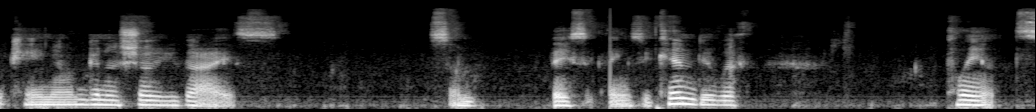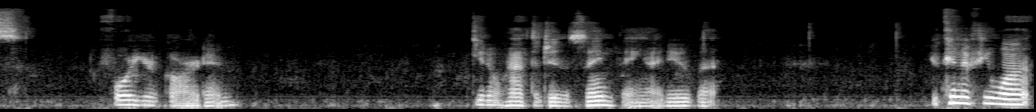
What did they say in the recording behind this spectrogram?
Okay, now I'm going to show you guys some basic things you can do with plants for your garden. You don't have to do the same thing I do, but you can if you want.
